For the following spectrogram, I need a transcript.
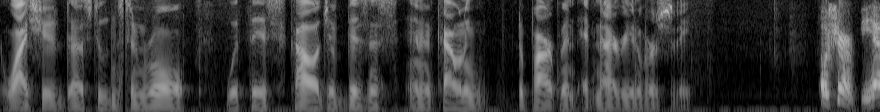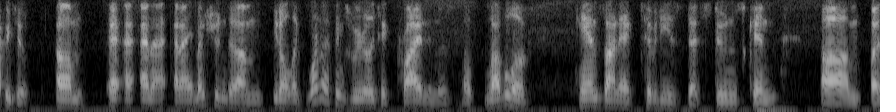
Why should uh, students enroll with this College of Business and Accounting department at Niagara University? Oh, sure. Be happy to. Um, and I, and I mentioned, um, you know, like one of the things we really take pride in is the level of hands-on activities that students can um, uh,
